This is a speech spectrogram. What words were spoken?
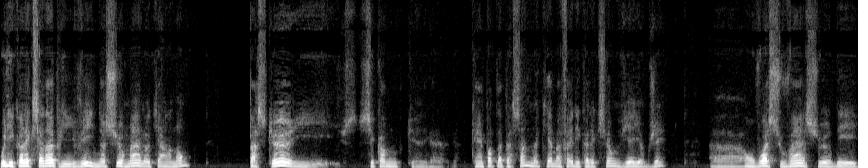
oui, les collectionneurs privés, il y en a sûrement là, qui en ont parce que c'est comme qu'importe la personne qui aime à faire des collections de vieils objets. Euh, on voit souvent sur des,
